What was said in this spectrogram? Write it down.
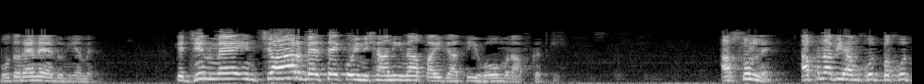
وہ تو رہنے ہیں دنیا میں۔ کہ جن میں ان چار میں سے کوئی نشانی نہ پائی جاتی ہو منافقت کی۔ اب سن لیں۔ اپنا بھی ہم خود بخود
